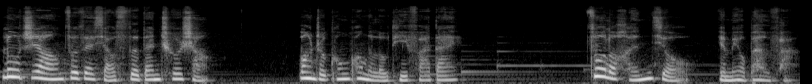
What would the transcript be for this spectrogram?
陆之昂坐在小四的单车上，望着空旷的楼梯发呆。坐了很久也没有办法，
